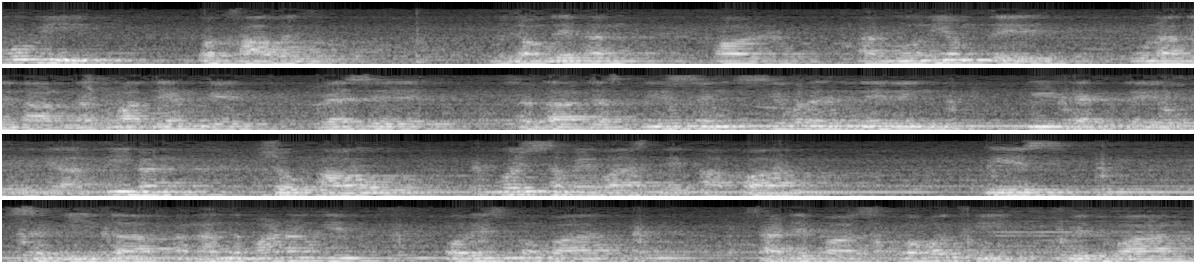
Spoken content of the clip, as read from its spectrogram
ਉਹ ਵੀ ਬਖਾਵਤ ਵਜਾਉਂਦੇ ਹਨ ਔਰ ਹਾਰਮੋਨੀਅਮ ਤੇ ਉਹਨਾਂ ਦੇ ਨਾਲ ਨਗਮਾ ਦੇਣਗੇ ਵੈਸੇ Sardar Jaspreet Singh civil engineering BTech ਦੇ ਵਿਦਿਆਰਥੀ ਹਨ ਸੋ ਆਓ ਕੁਝ ਸਮੇਂ ਵਾਸਤੇ ਆਪਾਂ ਇਸ ਸੰਗੀਤ ਦਾ ਆਨੰਦ ਮਾਣਾਂਗੇ ਔਰ ਇਸ ਤੋਂ ਬਾਅਦ ਸਾਡੇ ਪਾਸ ਬਹੁਤ ਹੀ ਵਿਦਵਾਨ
